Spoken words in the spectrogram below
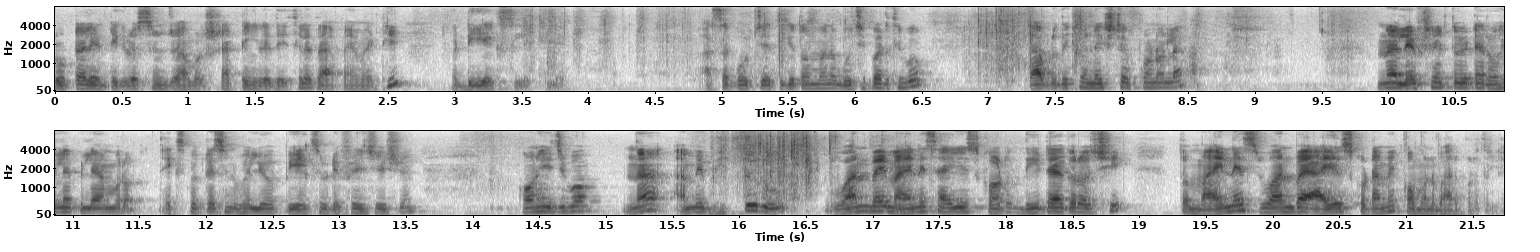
ଟୋଟାଲ୍ ଇଣ୍ଟିଗ୍ରେସନ୍ ଯେଉଁ ଆମର ଷ୍ଟାର୍ଟିଂରେ ଦେଇଥିଲେ ତା ପାଇଁ ଆମେ ଏଠି ଡିଏକ୍ସ ଲେଖିଲେ ଆଶା କରୁଛି ଏତିକି ତୁମମାନେ ବୁଝିପାରିଥିବ ତାପରେ ଦେଖିବା ନେକ୍ସଟ ଷ୍ଟେପ୍ କ'ଣ ହେଲା ନା ଲେଫ୍ଟ ସାଇଡ଼୍ ତ ଏଇଟା ରହିଲା ପିଲା ଆମର ଏକ୍ସପେକ୍ଟେସନ୍ ଭ୍ୟାଲ୍ୟୁ ଅଫ୍ ପି ଏକ୍ସର ଡିଫରେନ୍ସିଏସନ୍ କ'ଣ ହେଇଯିବ ନା ଆମେ ଭିତରୁ one by minus i s cut ଦୁଇଟା ଆଗରେ ଅଛି ତ minus one by i s cut ଆମେ କମନ୍ ବାହାର କରିଦେଲେ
